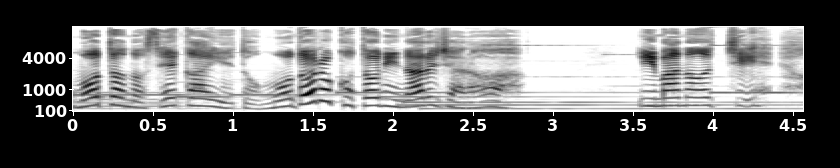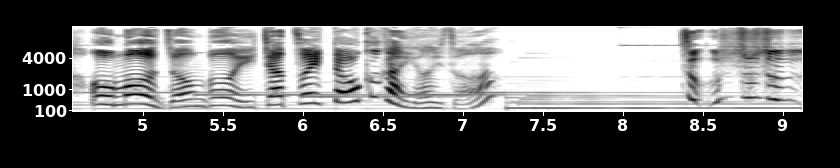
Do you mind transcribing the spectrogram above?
元の世界へと戻ることになるじゃろう。今のうち思う存分イチャついておくがよいぞ。そそそそん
